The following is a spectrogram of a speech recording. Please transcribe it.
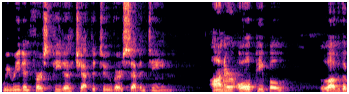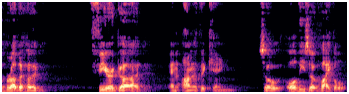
We read in 1 Peter chapter 2 verse 17, honor all people, love the brotherhood, fear God, and honor the king. So all these are vital.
